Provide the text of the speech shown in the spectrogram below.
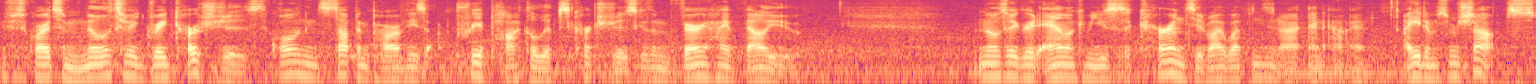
We've acquired some military-grade cartridges. The quality and stopping power of these pre-apocalypse cartridges give them very high value. Military-grade ammo can be used as a currency to buy weapons and, and, and items from shops.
